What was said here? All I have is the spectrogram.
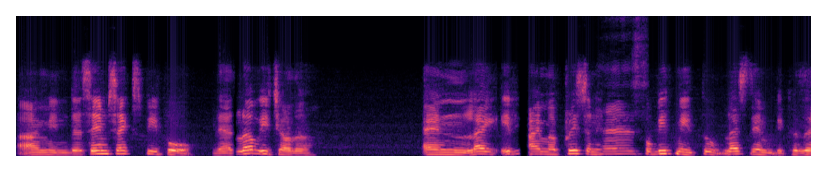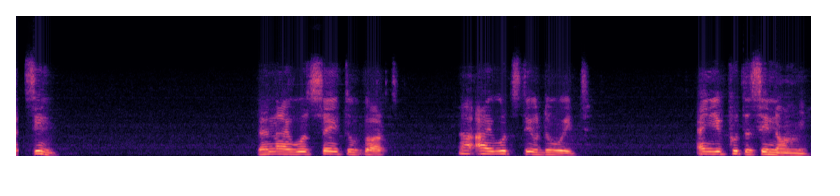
I mean the same-sex people that love each other, and like if I'm a prisoner, has forbid me to bless them because I sin, then I would say to God, "No, I would still do it, and you put the sin on me.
